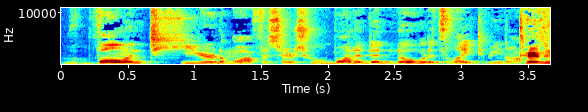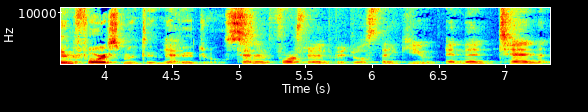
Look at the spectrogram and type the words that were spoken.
volunteered Mhm. officers who wanted to know what it's like to be an officer. Ten enforcement individuals. Ten enforcement individuals, thank you, and then ten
